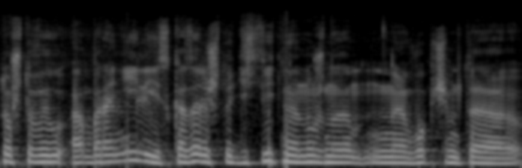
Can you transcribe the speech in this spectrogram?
то, что вы оборонили и сказали, что действительно нужно, в общем-то,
